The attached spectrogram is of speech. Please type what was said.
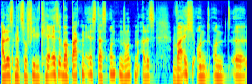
alles mit so viel Käse überbacken ist, dass unten drunter alles weich und, und äh,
